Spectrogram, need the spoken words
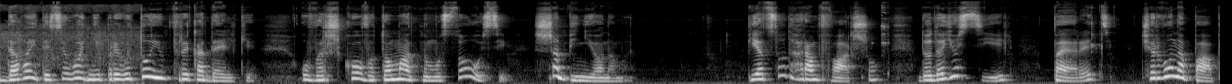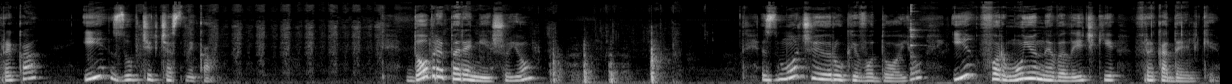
Давайте сьогодні приготуємо фрикадельки у вершково-томатному соусі з шампіньйонами. 500 г фаршу, додаю сіль, перець, червона паприка і зубчик часника. Добре перемішую, змочую руки водою і формую невеличкі фрикадельки.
